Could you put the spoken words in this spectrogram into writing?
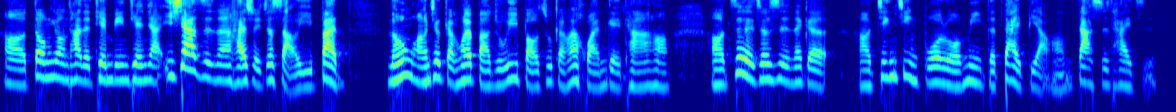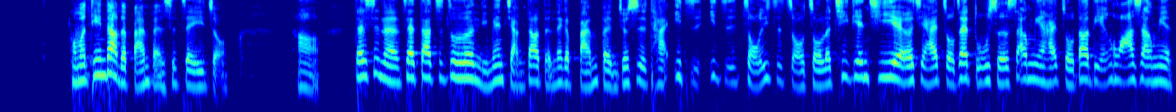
好，动用他的天兵天将，一下子呢，海水就少一半。龙王就赶快把如意宝珠赶快还给他哈。好，这个就是那个啊精进波罗蜜的代表啊，大师太子。我们听到的版本是这一种，好。”但是呢，在《大智度论》里面讲到的那个版本，就是他一直一直走，一直走，走了七天七夜，而且还走在毒蛇上面，还走到莲花上面，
